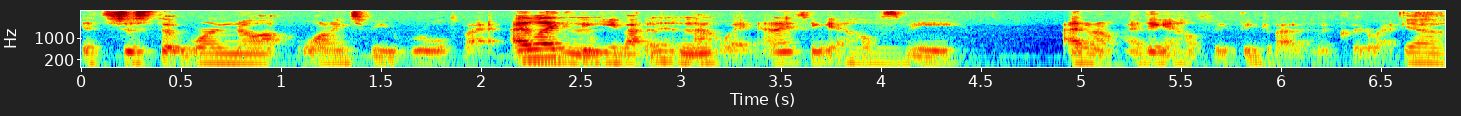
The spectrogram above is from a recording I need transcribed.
It's just that we're not wanting to be ruled by it. I like Mhm, thinking about it in mhm. that way, and I think it helps me. I don't know. I think it helps me think about it in a clear way. Yeah.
